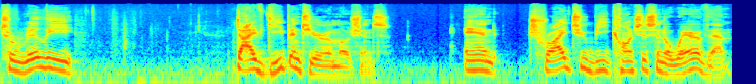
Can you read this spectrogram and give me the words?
to really dive deep into your emotions and try to be conscious and aware of them.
